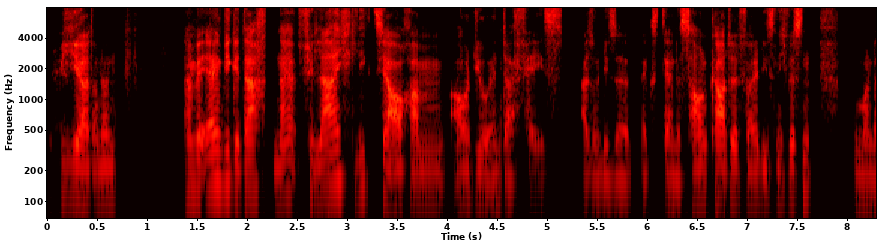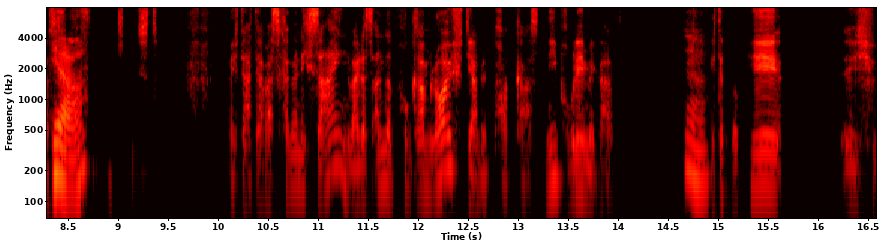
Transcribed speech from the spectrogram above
Probiert und dann haben wir irgendwie gedacht, naja, vielleicht liegt es ja auch am Audio-Interface. Also diese externe Soundkarte, für alle, die es nicht wissen, wo man das ja. schließt. Und ich dachte, aber das kann ja nicht sein, weil das andere Programm läuft ja mit Podcast. Nie Probleme gehabt. Ja. Ich dachte, okay, ich,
